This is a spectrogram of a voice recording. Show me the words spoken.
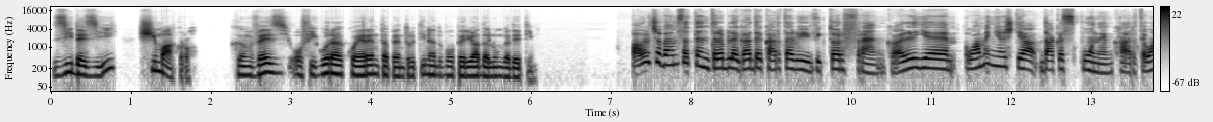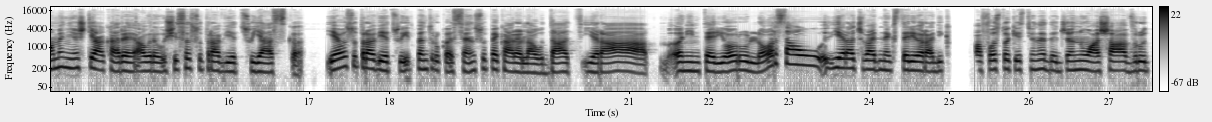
zi de zi, și macro, când vezi o figură coerentă pentru tine după o perioadă lungă de timp. Paul, ce vreau să te întreb legat de cartea lui Victor Frankl e oamenii ăștia, dacă spune în carte, oamenii ăștia care au reușit să supraviețuiască, ei au supraviețuit pentru că sensul pe care l-au dat era în interiorul lor sau era ceva din exterior? Adică a fost o chestiune de genul așa a vrut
